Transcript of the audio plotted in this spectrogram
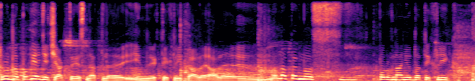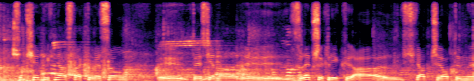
Trudno powiedzieć, jak to jest na tle innych tych lig, ale, ale no na pewno w porównaniu do tych lig w sąsiednich miastach, które są to jest jedna y, z lepszych lig, a świadczy o tym y,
